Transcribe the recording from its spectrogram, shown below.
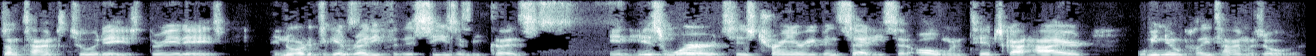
sometimes two a days, three a days, in order to get ready for this season. Because, in his words, his trainer even said, he said, "Oh, when Thibs got hired, we knew playtime was over."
